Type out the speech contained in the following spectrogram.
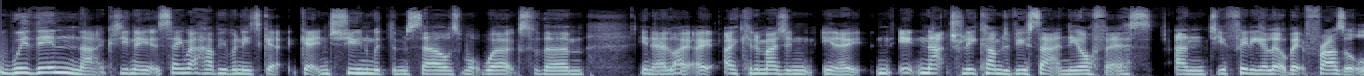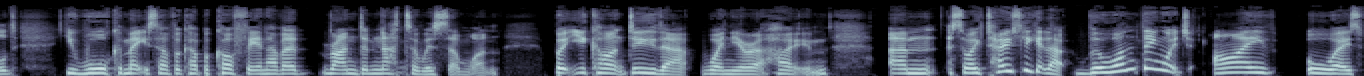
within that because you know saying about how people need to get get in tune with themselves and what works for them you know like I, I, can imagine you know it naturally comes if you're sat in the office and you're feeling a little bit frazzled you walk and make yourself a cup of coffee and have a random natter with someone. But you can't do that when you're at home. Um, so i totally get that. The one thing which i've always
